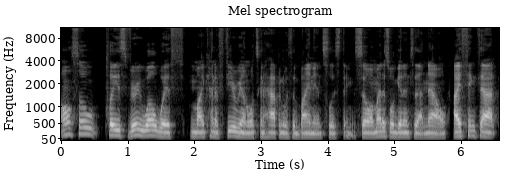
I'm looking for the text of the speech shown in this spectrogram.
also plays very well with my kind of theory on what's going to happen with the Binance listing. So I might as well get into that now. I think that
